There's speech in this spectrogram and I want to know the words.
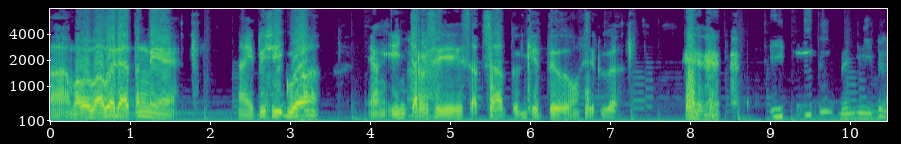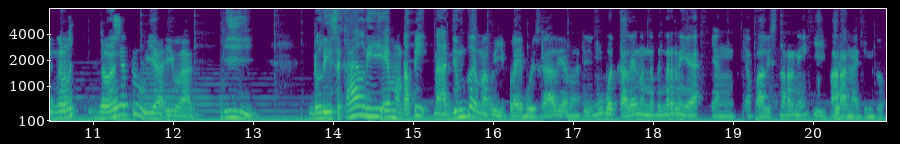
uh, maba-maba dateng nih. ya. Nah, itu sih gua yang incer Ah. sih satu-satu gitu maksud gua. Ih, denger dengernya tuh ya Ilan. Ih, geli sekali emang tapi Najim tuh emang wih playboy sekali emang sih. Ini buat kalian yang ngedenger nih ya, yang yang para listener nih, ih parah Najim tuh.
